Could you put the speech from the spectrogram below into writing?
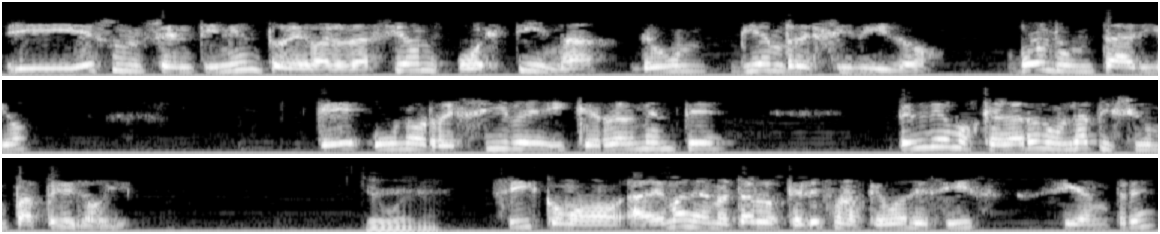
y es un sentimiento de valoración o estima de un bien recibido, voluntario, que uno recibe y que realmente tendríamos que agarrar un lápiz y un papel hoy. Qué bueno. ¿sí? Como además de anotar los teléfonos que vos decís siempre,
